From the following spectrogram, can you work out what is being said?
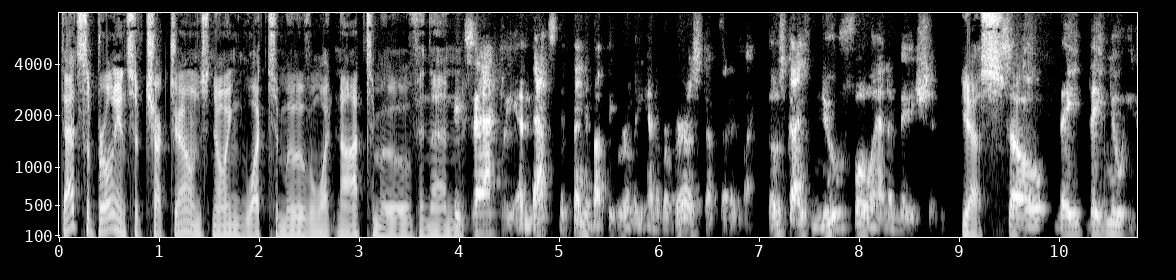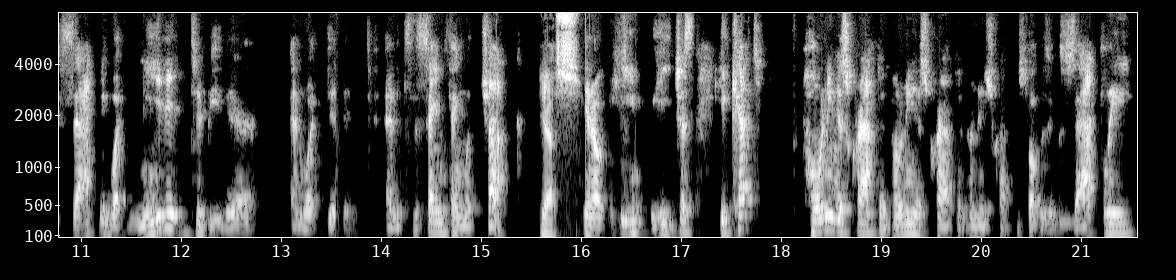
that's the brilliance of Chuck Jones, knowing what to move and what not to move, and then Exactly, and that's the thing about the early Hanna Barbera stuff that I like. Those guys knew full animation, yes, So they they knew exactly what needed to be there and what didn't. And it's the same thing with Chuck. yes, You know, he he just he kept honing his craft and honing his craft and honing his craft until it was exactly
